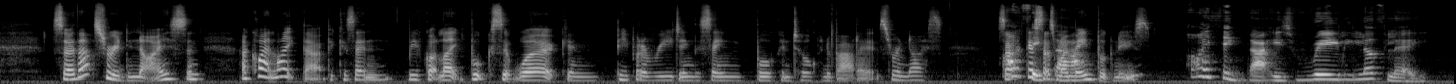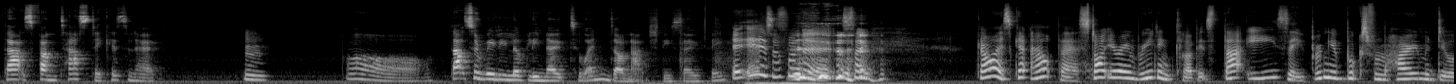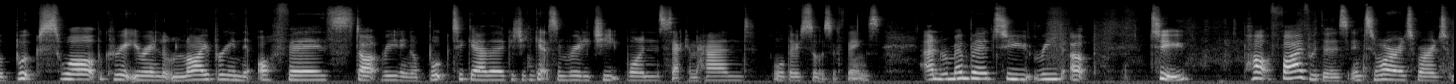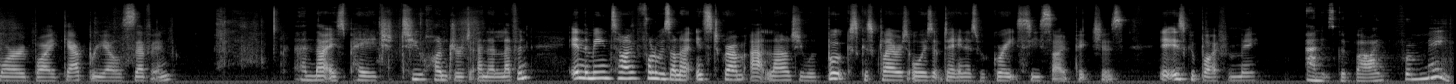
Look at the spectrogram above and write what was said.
So that's really nice, and I quite like that because then we've got like books at work and people are reading the same book and talking about it. It's really nice. So I I, guess that's my main book news. I think that is really lovely. That's fantastic, isn't it? Hmm. Oh, that's a really lovely note to end on, actually, Sophie. It is, isn't it? so, guys, get out there. Start your own reading club. It's that easy. Bring your books from home and do a book swap. Create your own little library in the office. Start reading a book together because you can get some really cheap ones secondhand. All those sorts of things. And remember to read up to part five with us in Tomorrow and Tomorrow and Tomorrow by Gabrielle Zevin and that is page 211. In the meantime, follow us on our Instagram at Lounging with Books because Claire is always updating us with great seaside pictures. It is goodbye from me. And it's goodbye from me.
